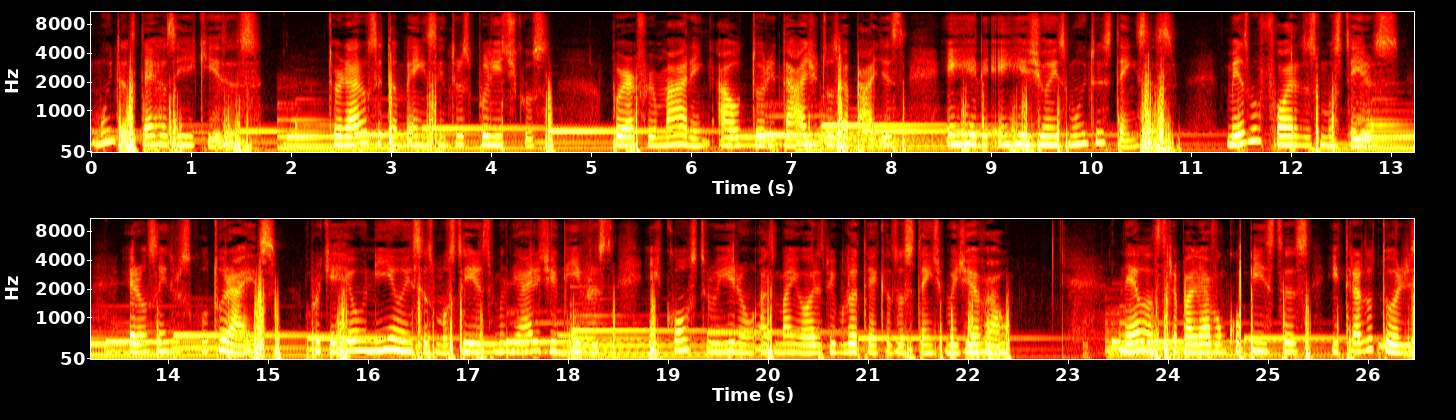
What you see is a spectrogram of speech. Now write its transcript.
muitas terras e riquezas. Tornaram-se também centros políticos, por afirmarem a autoridade dos abades em, em regiões muito extensas, mesmo fora dos mosteiros. Eram centros culturais, porque reuniam em seus mosteiros milhares de livros e construíram as maiores bibliotecas do Ocidente medieval. Nelas trabalhavam copistas e tradutores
